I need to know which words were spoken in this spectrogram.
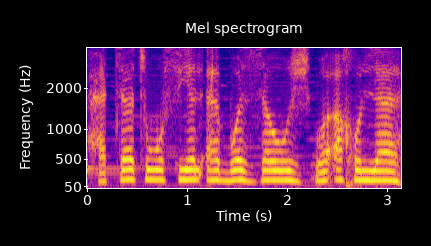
حتى توفي الأب والزوج وأخ له.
